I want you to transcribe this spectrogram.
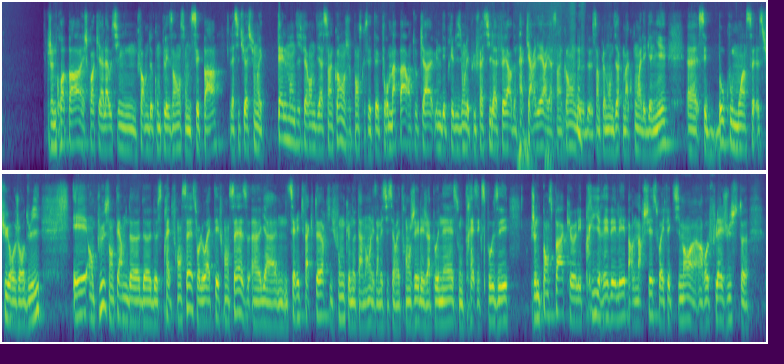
Je ne crois pas, et je crois qu'il y a là aussi une forme de complaisance, on ne sait pas. La situation est tellement différente d'il y a cinq ans. Je pense que c'était, pour ma part en tout cas, une des prévisions les plus faciles à faire de ma carrière il y a cinq ans, de, simplement dire que Macron allait gagner. Euh, c'est beaucoup moins sûr aujourd'hui. Et en plus, en termes de, spread français, sur l'OAT française, euh, il y a une série de facteurs qui font que notamment les investisseurs étrangers, les Japonais, sont très exposés je ne pense pas que les prix révélés par le marché soient effectivement un reflet juste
